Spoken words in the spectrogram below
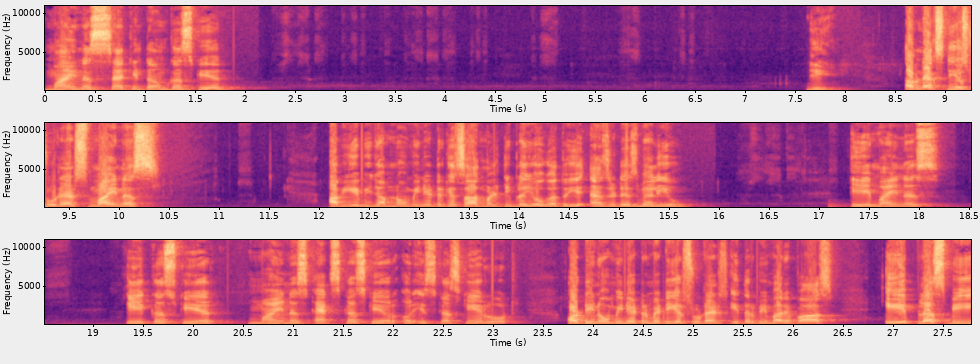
माइनस सेकेंड टर्म का स्केयर जी। अब नेक्स्ट डियर स्टूडेंट्स माइनस अब ये भी जब नोमिनेटर के साथ मल्टीप्लाई होगा तो ये as it is value a minus a का स्केयर माइनस एक्स का स्केयर और इसका स्केयर रूट और डिनोमिनेटर में डियर स्टूडेंट्स इधर भी हमारे पास ए प्लस बी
